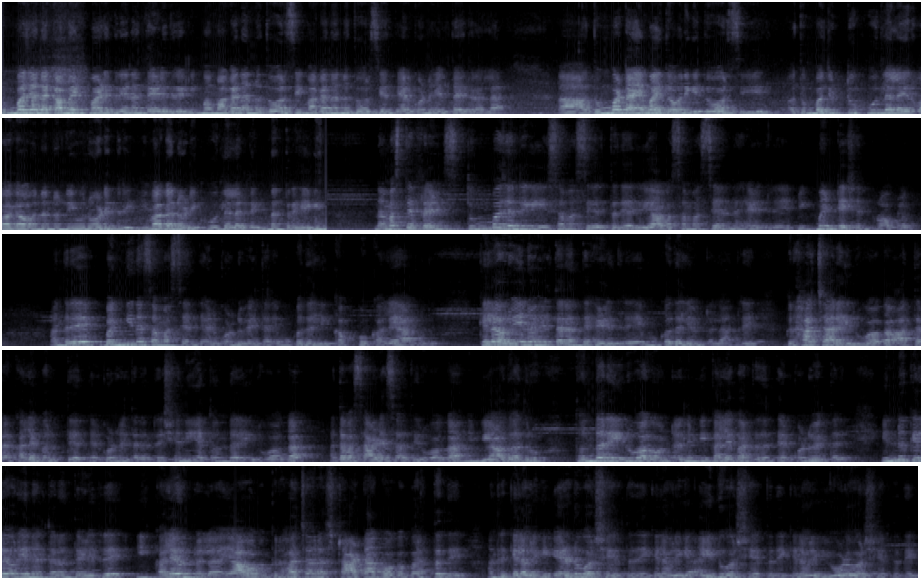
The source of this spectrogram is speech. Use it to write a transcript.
ತುಂಬ ಜನ ಕಮೆಂಟ್ ಮಾಡಿದ್ರು, ಏನಂತ ಹೇಳಿದರೆ, ನಿಮ್ಮ ಮಗನನ್ನು ತೋರಿಸಿ ಮಗನನ್ನು ತೋರಿಸಿ ಅಂತ ಹೇಳ್ಕೊಂಡು ಹೇಳ್ತಾ ಇದ್ರಲ್ಲ. ತುಂಬ ಟೈಮ್ ಆಯಿತು ಅವನಿಗೆ ತೋರಿಸಿ. ತುಂಬ ಜುಟ್ಟು ಕೂದಲೆಲ್ಲ ಇರುವಾಗ ಅವನನ್ನು ನೀವು ನೋಡಿದ್ರಿ. ಇವಾಗ ನೋಡಿ, ಕೂದಲೆಲ್ಲ ತೆಗೆದ ನಂತರ ಹೇಗೆ ನಮಸ್ತೆ ಫ್ರೆಂಡ್ಸ್ ತುಂಬ ಜನರಿಗೆ ಈ ಸಮಸ್ಯೆ ಇರ್ತದೆ. ಅದು ಯಾವ ಸಮಸ್ಯೆ ಅಂತ ಹೇಳಿದರೆ ಪಿಗ್ಮೆಂಟೇಷನ್ ಪ್ರಾಬ್ಲಮ್ ಅಂದರೆ ಬಂಗಿನ ಸಮಸ್ಯೆ ಅಂತ ಹೇಳ್ಕೊಂಡು ಹೇಳ್ತಾರೆ. ಮುಖದಲ್ಲಿ ಕಪ್ಪು ಕಲೆ ಆಗೋದು. ಕೆಲವರು ಏನೋ ಹೇಳ್ತಾರೆ ಅಂತ ಹೇಳಿದರೆ, ಮುಖದಲ್ಲಿ ಉಂಟಲ್ಲ, ಅಂದರೆ ಗ್ರಹಚಾರ ಇರುವಾಗ ಆ ಥರ ಕಲೆ ಬರುತ್ತೆ ಅಂತ ಹೇಳ್ಕೊಂಡು ಹೇಳ್ತಾರೆ. ಅಂದರೆ ಶನಿಯ ತೊಂದರೆ ಇರುವಾಗ ಅಥವಾ ಸಾಡೆ ಸಾತ್ ಇರುವಾಗ ನಿಮ್ಗೆ ಯಾವುದಾದ್ರೂ ತೊಂದರೆ ಇರುವಾಗ ಉಂಟಲ್ಲ ನಿಮಗೆ ಕಲೆ ಬರ್ತದೆ ಅಂತ ಹೇಳ್ಕೊಂಡು ಹೇಳ್ತಾರೆ. ಇನ್ನು ಕೆಲವರು ಏನು ಹೇಳ್ತಾರೆ ಅಂತ ಹೇಳಿದರೆ ಈ ಕಲೆ ಉಂಟಲ್ಲ, ಯಾವಾಗ ಗ್ರಹಚಾರ ಸ್ಟಾರ್ಟ್ ಆಗುವಾಗ ಬರ್ತದೆ, ಅಂದರೆ ಕೆಲವರಿಗೆ ಎರಡು ವರ್ಷ ಇರ್ತದೆ, ಕೆಲವರಿಗೆ ಐದು ವರ್ಷ ಇರ್ತದೆ, ಕೆಲವರಿಗೆ ಏಳು ವರ್ಷ ಇರ್ತದೆ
